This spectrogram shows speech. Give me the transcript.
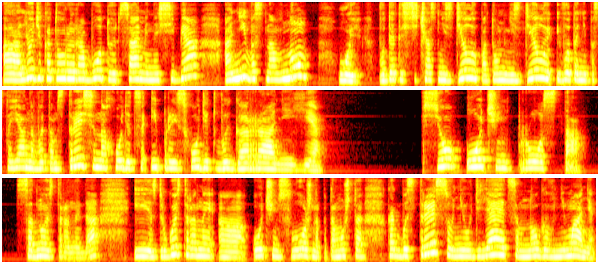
А люди, которые работают сами на себя, они в основном ой, вот это сейчас не сделаю, потом не сделаю, и вот они постоянно в этом стрессе находятся, и происходит выгорание. Все очень просто с одной стороны, да, и с другой стороны э, очень сложно, потому что как бы стрессу не уделяется много внимания.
